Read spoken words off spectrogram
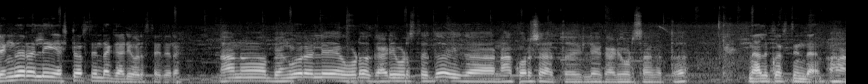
ಬೆಂಗಳೂರಲ್ಲಿ ಎಷ್ಟು ವರ್ಷದಿಂದ ಗಾಡಿ ಓಡಿಸ್ತಾ ಇದ್ದೀರಾ? ನಾನು ಬೆಂಗಳೂರಲ್ಲಿ ಓಡೋ ಗಾಡಿ ಓಡಿಸ್ತಿದ್ದು ಈಗ ನಾಲ್ಕು ವರ್ಷ ಆಯ್ತು ಇಲ್ಲೇ ಗಾಡಿ ಓಡಿಸಾಗತ್ತೆ. ನಾಲ್ಕು ವರ್ಷದಿಂದ? ಹಾಂ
